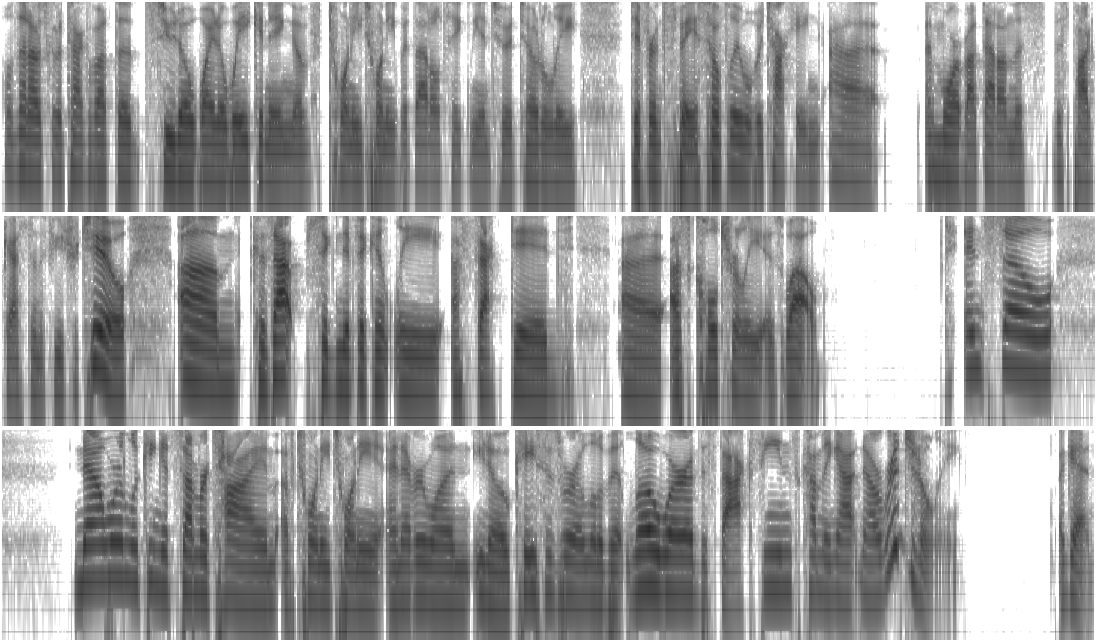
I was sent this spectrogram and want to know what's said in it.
well then i was going to talk about the pseudo white awakening of 2020 but that'll take me into a totally different space. Hopefully we'll be talking uh more about that on this this podcast in the future too um because that significantly affected uh us culturally as well. And so now we're looking at summertime of 2020 and everyone you know cases were a little bit lower this vaccine's coming out. Now originally again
